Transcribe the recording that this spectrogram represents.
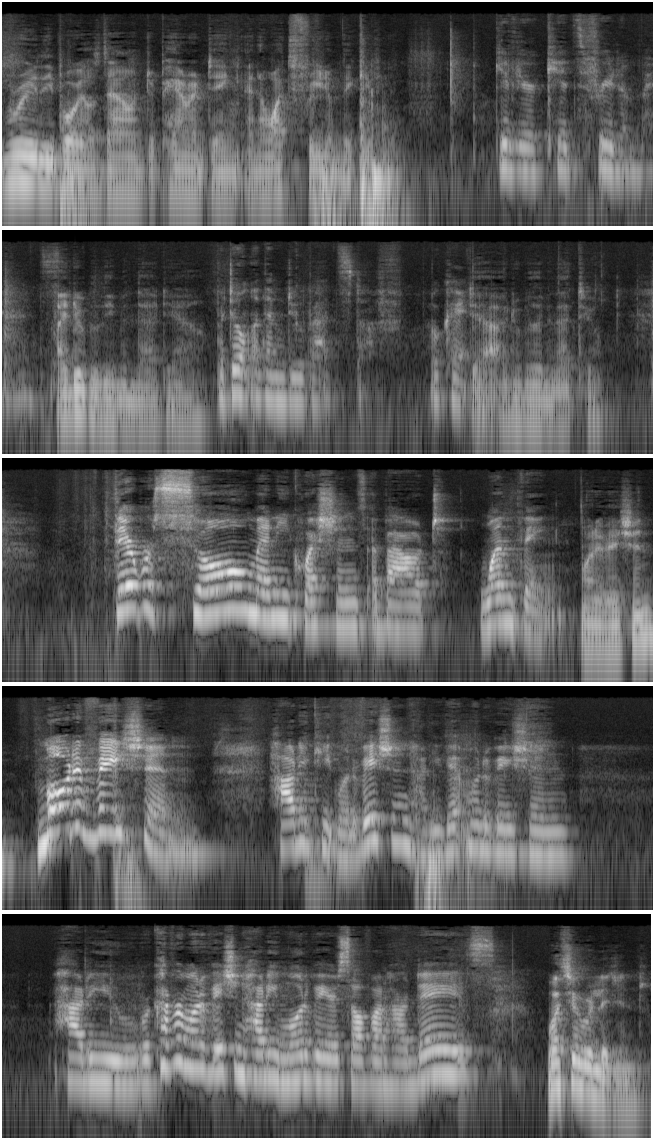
really boils down to parenting and what freedom they give you. Give your kids freedom, parents. I do believe in that, yeah. But don't let them do bad stuff. Okay. Yeah, I do believe in that too. There were so many questions about one thing Motivation? motivation. How do you keep motivation? How do you get motivation? How do you recover motivation? How do you motivate yourself on hard days? What's your religion?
